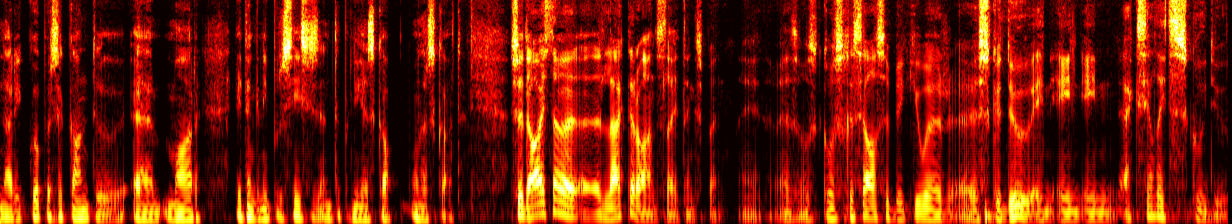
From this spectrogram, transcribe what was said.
na die koper se kant toe. Uh, maar ek dink in die proses is entrepreneurskap onderskat. So daar is nou 'n lekker aansluitingspunt. Nee, ons kos gesels 'n bietjie oor uh, skudu en en en ek sê dit skudu.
